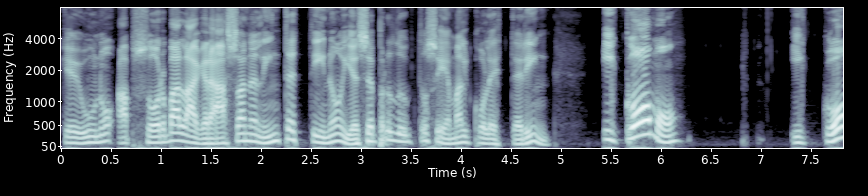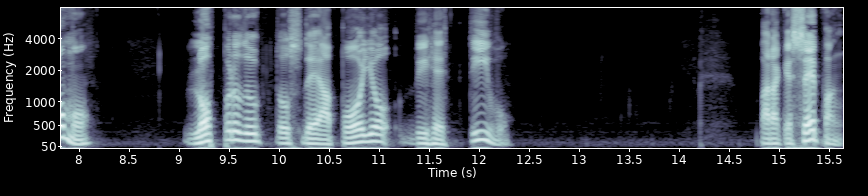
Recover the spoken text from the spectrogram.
que uno absorba la grasa en el intestino y ese producto se llama el colesterol. ¿Y cómo? ¿Y cómo los productos de apoyo digestivo? Para que sepan,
